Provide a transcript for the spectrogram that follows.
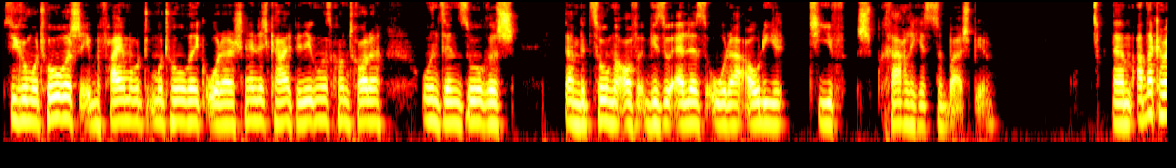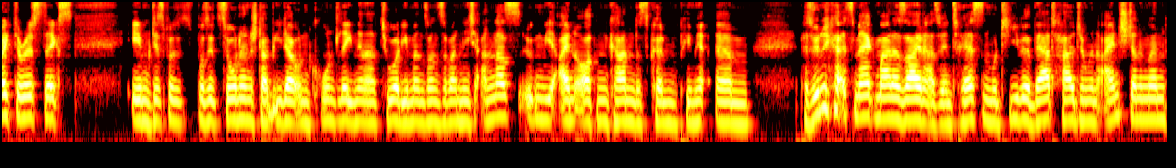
psychomotorisch eben Feinmotorik oder Schnelligkeit, Bewegungskontrolle und sensorisch dann bezogen auf visuelles oder auditiv-sprachliches zum Beispiel. Ähm, other Characteristics, eben Dispositionen stabiler und grundlegender Natur, die man sonst aber nicht anders irgendwie einordnen kann. Das können Primär, ähm, Persönlichkeitsmerkmale sein, also Interessen, Motive, Werthaltungen, Einstellungen.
